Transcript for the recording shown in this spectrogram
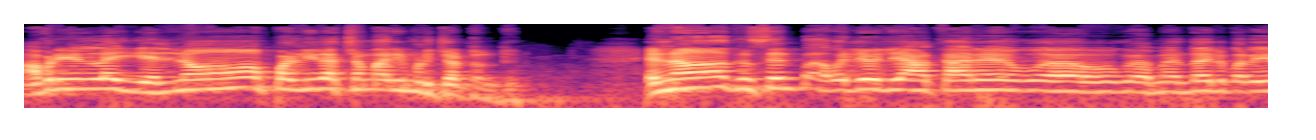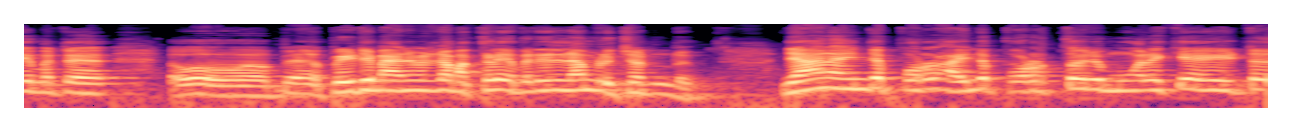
അവിടെയുള്ള എല്ലാ പള്ളിയിലച്ഛന്മാരെയും വിളിച്ചിട്ടുണ്ട്. എല്ലാ ക്രിസ്ത്യൻ വലിയ വലിയ ആൾക്കാരെ എന്തായാലും പറയും മറ്റേ പി ടി മാനുവലിന്റെ മക്കളെ അവരെല്ലാം വിളിച്ചിട്ടുണ്ട്. ഞാൻ അതിന്റെ പുറ അതിന്റെ പുറത്തൊരു മൂലയ്ക്കായിട്ട്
